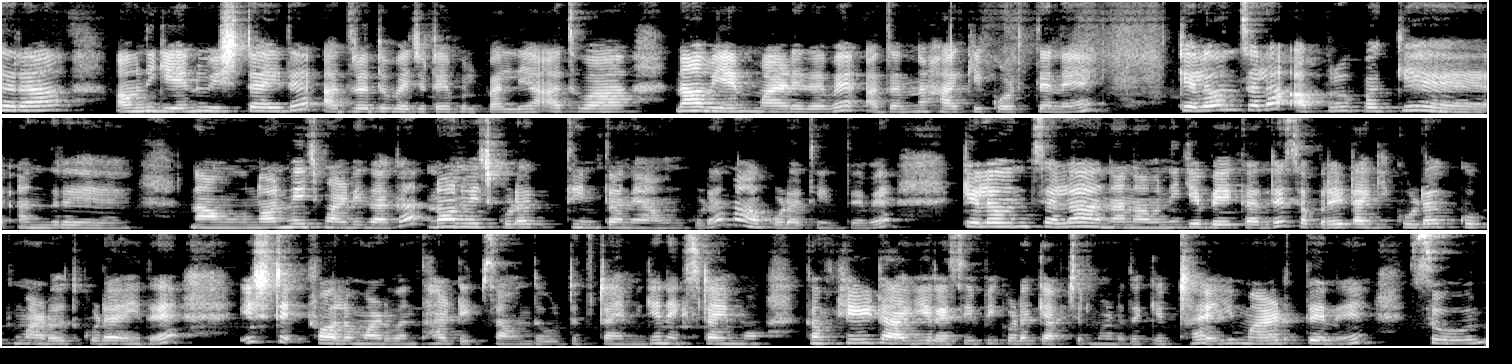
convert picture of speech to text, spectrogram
ಥರ ಅವನಿಗೇನು ಇಷ್ಟ ಇದೆ, ಅದರದ್ದು ವೆಜಿಟೇಬಲ್ ಪಲ್ಯ. ಅಥವಾ ನಾವು ಏನು ಮಾಡಿದ್ದೇವೆ, ಅದನ್ನು ಹಾಕಿ ಕೊಡ್ತೇನೆ. ಕೆಲವೊಂದು ಸಲ ಅಪರೂಪಕ್ಕೆ ಅಂದರೆ ನಾವು ನಾನ್ ವೆಜ್ ಮಾಡಿದಾಗ ನಾನ್ ವೆಜ್ ಕೂಡ ತಿಂತಾನೆ ಅವನು ಕೂಡ, ನಾವು ಕೂಡ ತಿಂತೇವೆ. ಕೆಲವೊಂದು ಸಲ ನಾನು ಅವನಿಗೆ ಬೇಕಾದರೆ ಸಪ್ರೇಟಾಗಿ ಕೂಡ ಕುಕ್ ಮಾಡೋದು ಕೂಡ ಇದೆ. ಇಷ್ಟೇ ಫಾಲೋ ಮಾಡುವಂತಹ ಟಿಪ್ಸ್ ಅವನದು ಊಟದ ಟೈಮ್ಗೆ ನೆಕ್ಸ್ಟ್ ಟೈಮು ಕಂಪ್ಲೀಟಾಗಿ ರೆಸಿಪಿ ಕೂಡ ಕ್ಯಾಪ್ಚರ್ ಮಾಡೋದಕ್ಕೆ ಟ್ರೈ ಮಾಡ್ತೇನೆ ಸೂನ್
